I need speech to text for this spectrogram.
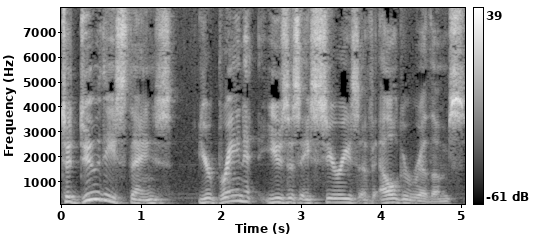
To do these things, your brain uses a series of algorithms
